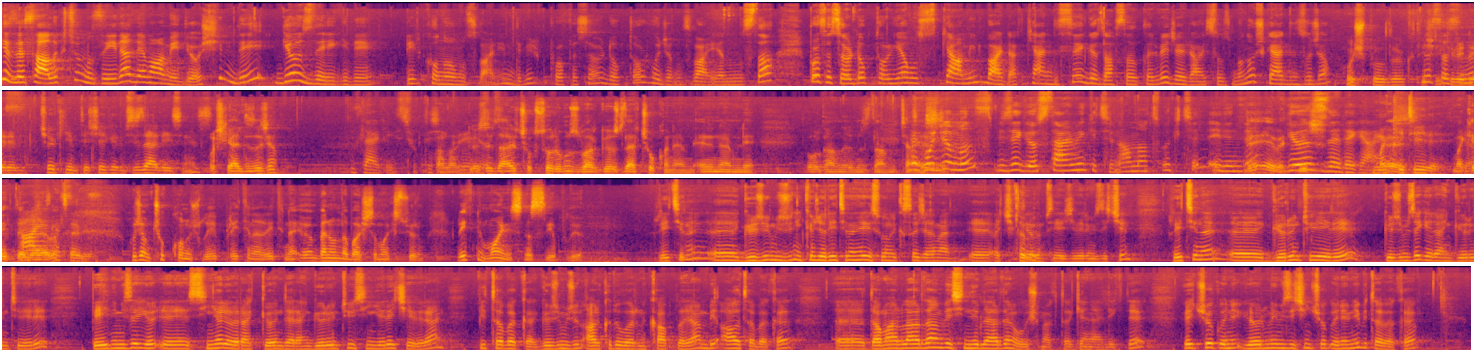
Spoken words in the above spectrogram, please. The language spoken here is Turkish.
8'de sağlık tüm hızıyla devam ediyor. Şimdi gözle ilgili bir konuğumuz var. Hem de bir profesör doktor hocamız var yanımızda. Profesör Doktor Yavuz Kamil Bardak kendisi göz hastalıkları ve cerrahisi uzmanı. Hoş geldiniz hocam. Hoş bulduk. Teşekkür Nasılsınız? ederim. Çok iyiyim. Teşekkür ederim. Sizler de iyisiniz. Hoş geldiniz hocam. Bizlerdeyiz. Çok teşekkür Vallahi ediyoruz. göze dair çok sorumuz var. Gözler çok önemli. En önemli organlarımızdan bir Ve tanesi. hocamız bize göstermek için, anlatmak için elinde Ve evet, gözle de geldi. Maketiyle. Maketle Aynen. beraber. Tabii. Hocam çok konuşuluyor hep retina retina. E, Ben onunla başlamak istiyorum. Retina muayenesi nasıl yapılıyor? Retina, e, gözümüzün ilk önce retina neresi onu kısaca hemen e, açıklayalım Tabii. seyircilerimiz için. Retina e, görüntüleri, gözümüze gelen görüntüleri beynimize e, sinyal olarak gönderen, görüntüyü sinyale çeviren bir tabaka. Gözümüzün arka duvarını kaplayan bir ağ tabaka. E, damarlardan ve sinirlerden oluşmakta genellikle ve çok görmemiz için çok önemli bir tabaka.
